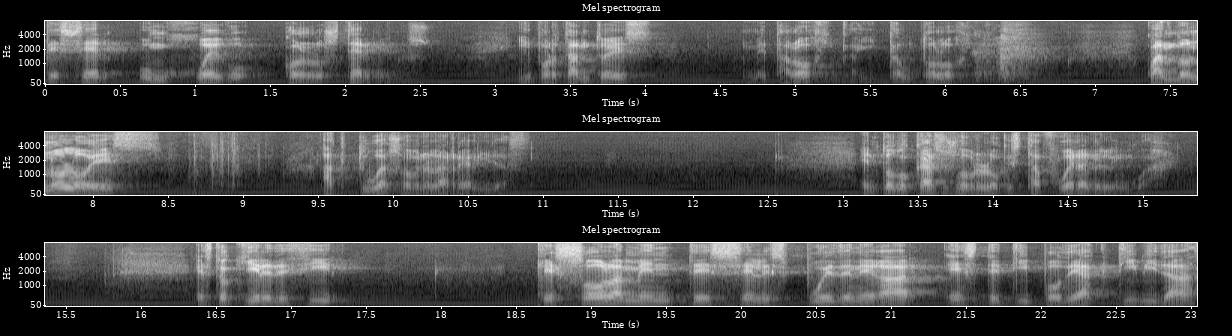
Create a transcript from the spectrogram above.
de ser un juego con los términos, y por tanto es metalógica y tautológica. Cuando no lo es, actúa sobre la realidad en todo caso sobre lo que está fuera del lenguaje. Esto quiere decir que solamente se les puede negar este tipo de actividad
